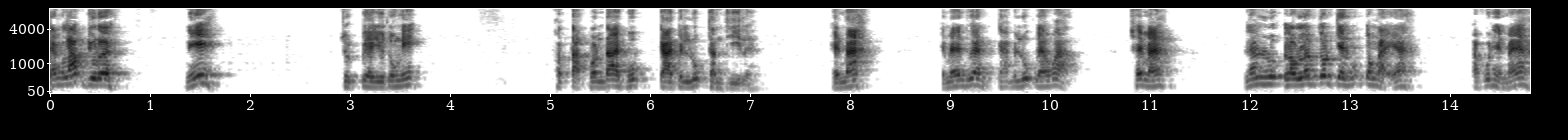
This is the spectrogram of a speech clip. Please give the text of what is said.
ยังรับอยู่เลย นี่ จุดเปลี่ยนอยู่ตรงนี้ พอตัดบอลได้ปุ๊บกลายเป็นลุกทันทีเลย เห็นไหมเห็นไหมเพื่อนกลายเป็นลุกแล้วว่า ใช่ไหมแล้วเราเริ่มต้นเกมลุกตรงไหนอะอะคุณเห็นไหมอะ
